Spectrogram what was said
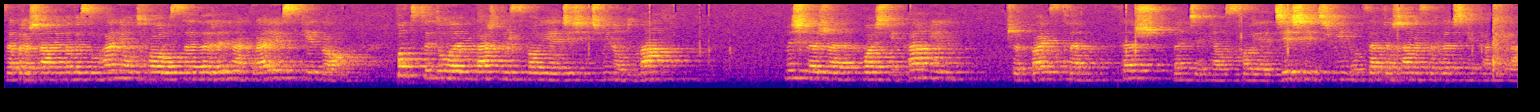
Zapraszamy do wysłuchania utworu Seweryna Krajewskiego pod tytułem Każdy swoje 10 minut ma. Myślę, że właśnie Kamil przed Państwem też będzie miał swoje 10 minut. Zapraszamy serdecznie Kamila.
